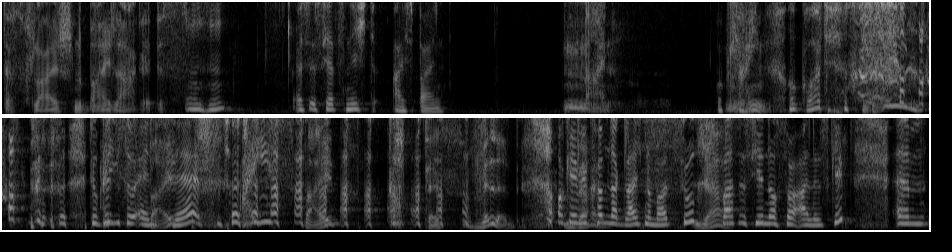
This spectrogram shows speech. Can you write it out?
das Fleisch eine Beilage ist. Mhm. Es ist jetzt nicht Eisbein. Nein. Okay. Nein. Oh Gott. bist du, du bist so Eisbein? entsetzt. Eisbein? Gottes Willen. Okay, wir Nein. kommen da gleich nochmal zu, Ja. was es hier noch so alles gibt. Ähm,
